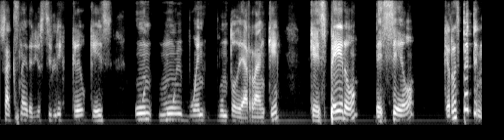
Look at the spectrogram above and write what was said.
Zack Snyder Justice League creo que es un muy buen punto de arranque que espero, deseo que respeten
